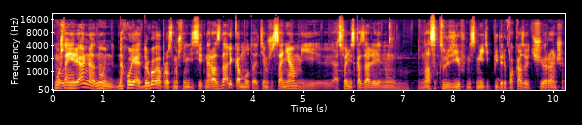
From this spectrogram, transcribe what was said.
Может, они реально, ну, нахуя, это другой вопрос, может, они действительно раздали кому-то, тем же Саням, и а Sony сказали, ну, у нас эксклюзив, не смейте, пидоры, показывать еще и раньше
